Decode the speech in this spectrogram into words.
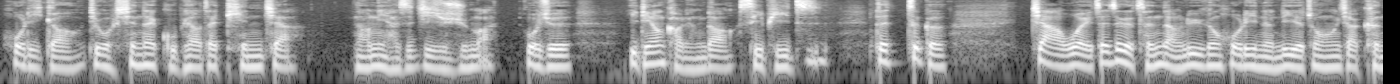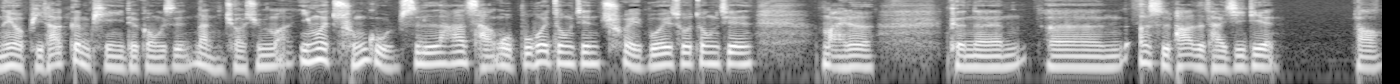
获利高，结果现在股票在天价，然后你还是继续去买。我觉得一定要考量到 CP 值，在这个价位，在这个成长率跟获利能力的状况下，可能有比它更便宜的公司，那你就要去买。因为存股是拉长，我不会中间 trade，不会说中间买了可能嗯二十趴的台积电，好，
